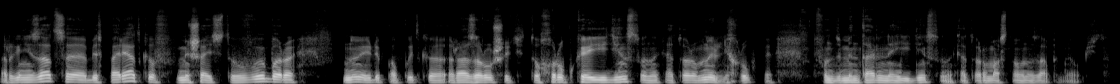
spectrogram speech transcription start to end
организация беспорядков, вмешательство в выборы, ну или попытка разрушить то хрупкое единство, на котором, ну или не хрупкое, фундаментальное единство, на котором основано западное общество.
